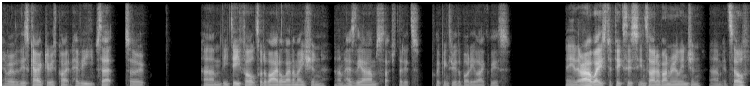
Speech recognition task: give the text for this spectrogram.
however, this character is quite heavy set, so um, the default sort of idle animation um, has the arms such that it's clipping through the body like this. Now, there are ways to fix this inside of Unreal Engine um, itself,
